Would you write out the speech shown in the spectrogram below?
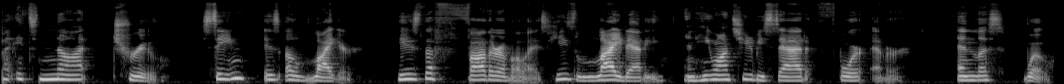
But it's not true. Satan is a liar. He's the father of all lies. He's lie daddy. And he wants you to be sad forever. Endless woe.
